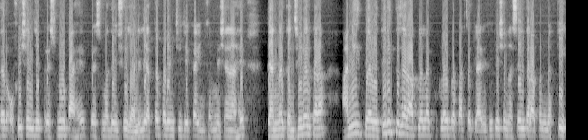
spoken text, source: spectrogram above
तर ऑफिशियल जे प्रेस नोट आहे प्रेसमध्ये इश्यू झालेली आतापर्यंतची जे काही इन्फॉर्मेशन आहे त्यांना कन्सिडर करा. आणि त्या व्यतिरिक्त जर आपल्याला कुठल्याही प्रकारचं क्लॅरिफिकेशन असेल तर आपण नक्की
